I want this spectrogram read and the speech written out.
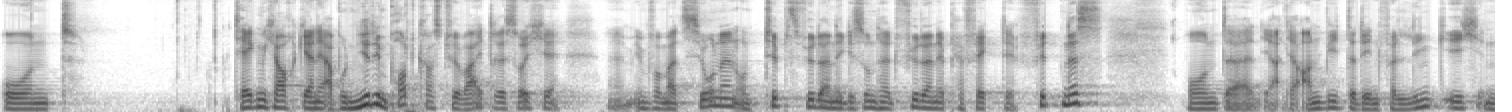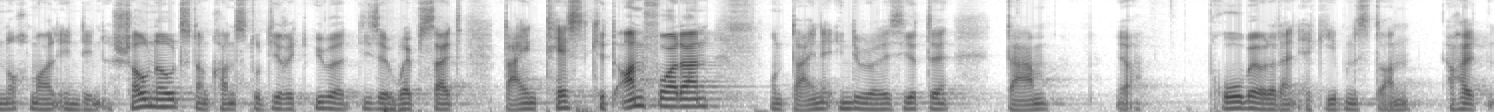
und tag mich auch gerne, abonniere den Podcast für weitere solche ähm, Informationen und Tipps für deine Gesundheit, für deine perfekte Fitness. Und äh, ja, der Anbieter, den verlinke ich nochmal in den Show Notes. Dann kannst du direkt über diese Website dein Testkit anfordern und deine individualisierte Darmprobe ja, oder dein Ergebnis dann erhalten.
